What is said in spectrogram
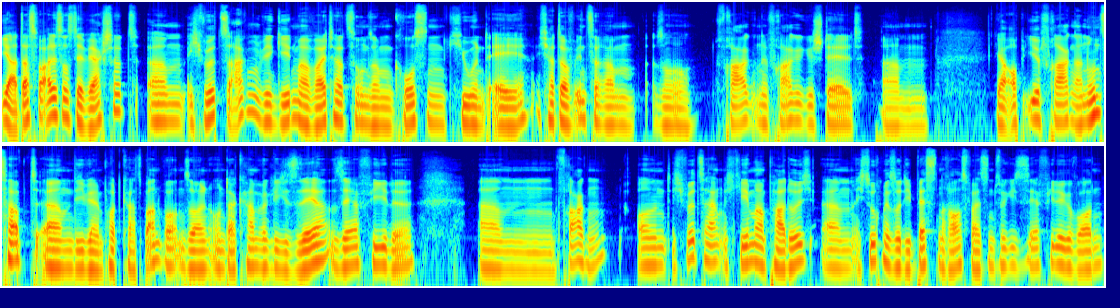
Ja, das war alles aus der Werkstatt. Ähm, ich würde sagen, wir gehen mal weiter zu unserem großen QA. Ich hatte auf Instagram so Frage, eine Frage gestellt, ähm, ja, ob ihr Fragen an uns habt, ähm, die wir im Podcast beantworten sollen. Und da kamen wirklich sehr, sehr viele ähm, Fragen. Und ich würde sagen, ich gehe mal ein paar durch. Ähm, ich suche mir so die besten raus, weil es sind wirklich sehr viele geworden.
